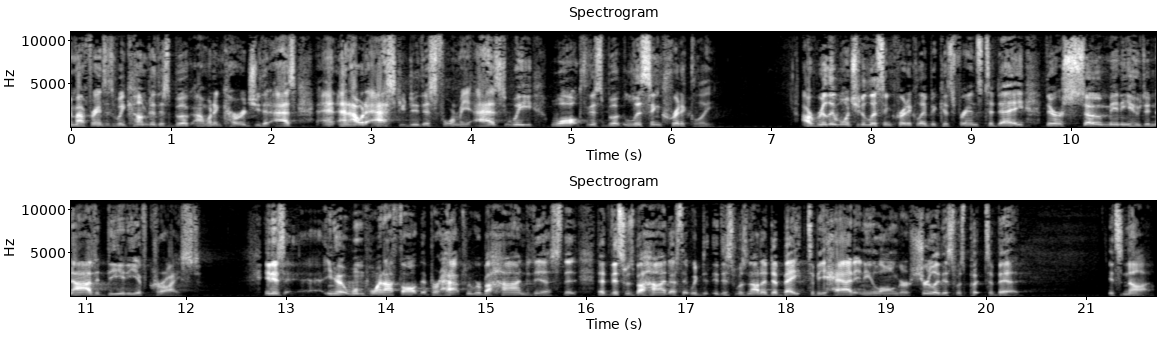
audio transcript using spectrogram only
And my friends, as we come to this book, I want to encourage you that as, and, and I would ask you to do this for me, as we walk through this book, listen critically. I really want you to listen critically because, friends, today there are so many who deny the deity of Christ. It is, you know, at one point I thought that perhaps we were behind this, that, that this was behind us, that we, this was not a debate to be had any longer. Surely this was put to bed. It's not.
